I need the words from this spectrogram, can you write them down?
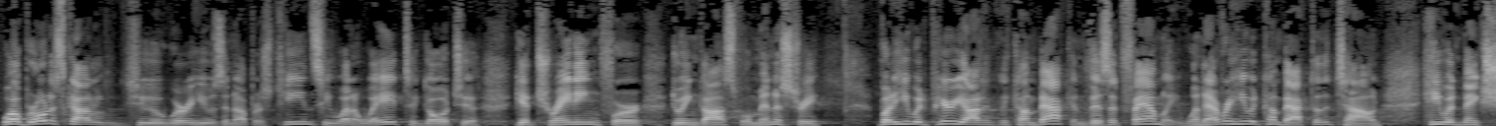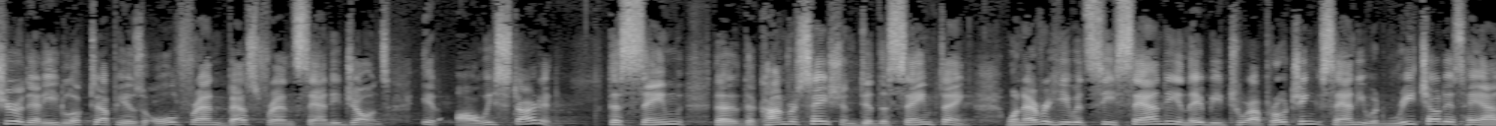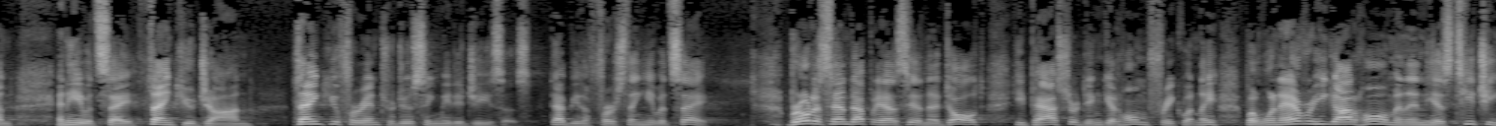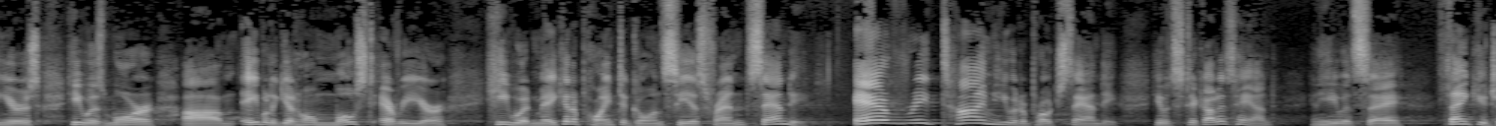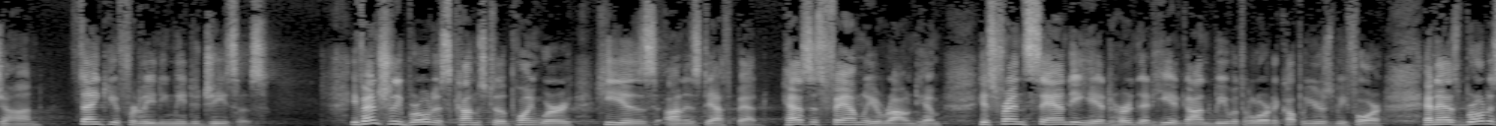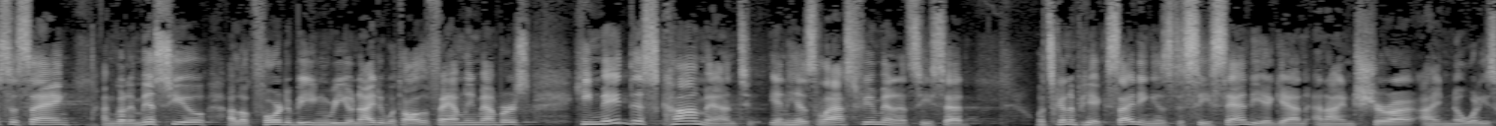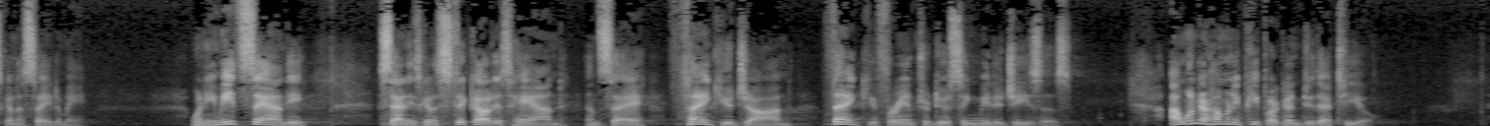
Well, Broadus got to where he was in upper teens. He went away to go to get training for doing gospel ministry. But he would periodically come back and visit family. Whenever he would come back to the town, he would make sure that he looked up his old friend, best friend, Sandy Jones. It always started. The same, the, the conversation did the same thing. Whenever he would see Sandy and they'd be t- approaching, Sandy would reach out his hand and he would say, Thank you, John. Thank you for introducing me to Jesus. That'd be the first thing he would say. Broadus ended up as an adult. He pastored, didn't get home frequently, but whenever he got home, and in his teaching years, he was more um, able to get home most every year, he would make it a point to go and see his friend Sandy. Every time he would approach Sandy, he would stick out his hand and he would say, Thank you, John. Thank you for leading me to Jesus. Eventually, Broadus comes to the point where he is on his deathbed, has his family around him. His friend Sandy, he had heard that he had gone to be with the Lord a couple years before. And as Broadus is saying, I'm going to miss you. I look forward to being reunited with all the family members. He made this comment in his last few minutes. He said, What's going to be exciting is to see Sandy again, and I'm sure I know what he's going to say to me. When he meets Sandy, Sandy's going to stick out his hand and say, Thank you, John. Thank you for introducing me to Jesus. I wonder how many people are going to do that to you.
